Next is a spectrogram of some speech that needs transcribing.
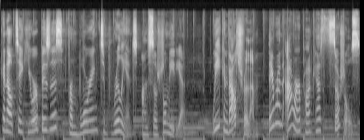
can help take your business from boring to brilliant on social media. We can vouch for them. They run our podcast socials.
